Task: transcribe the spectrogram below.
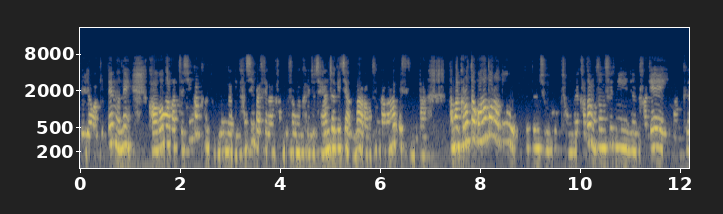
늘려왔기 때문에 과거와 같은 심각한 전력난이 다시 발생할 가능성은 그래도 제한적이지 않나라고 생각을 하고 있습니다. 다만 그렇다고 하더라도 어쨌든 중국 정부의 가장 우선순위는 가계인 만큼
